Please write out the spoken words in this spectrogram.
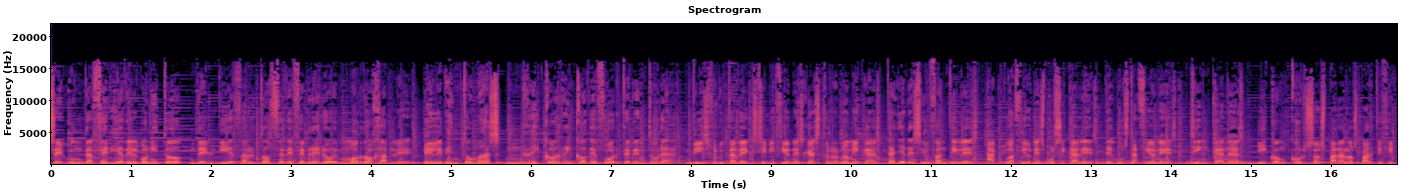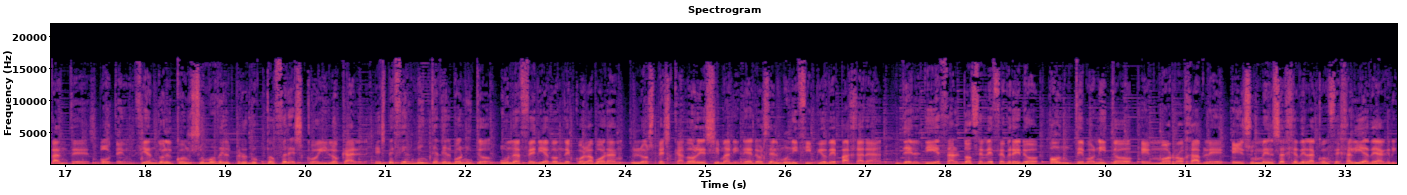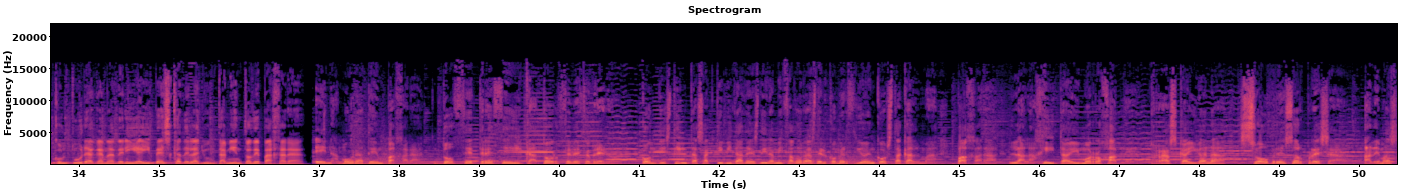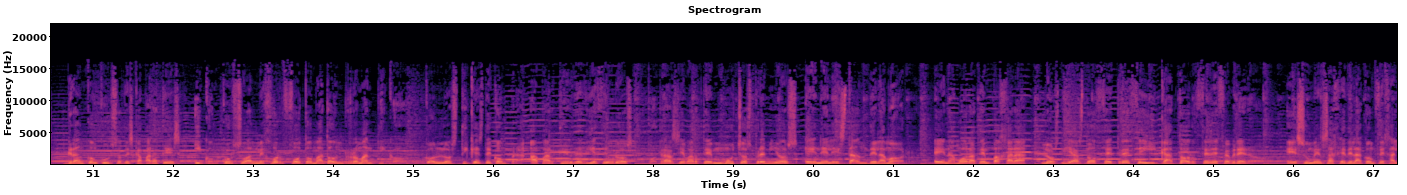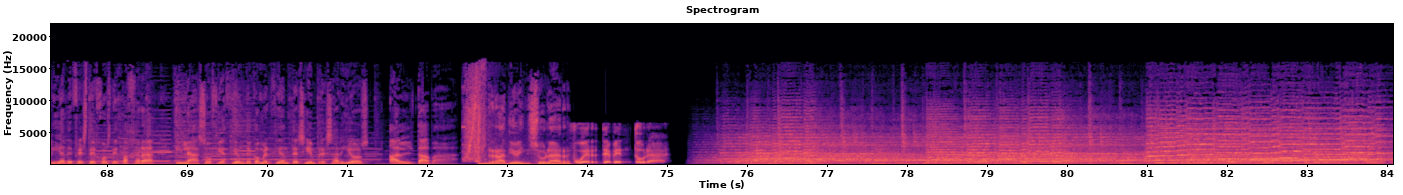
Segunda Feria del Bonito del 10 al 12 de febrero en Morrojable. El evento más rico rico de Fuerteventura. Disfruta de exhibiciones gastronómicas, talleres infantiles, actuaciones musicales, degustaciones, gincanas y concursos para los participantes, potenciando el consumo del producto fresco y local, especialmente del Bonito, una feria donde colaboran los pescadores y marineros del municipio de Pájara. Del 10 al 12 de febrero, ponte bonito en Morrojable. Es un mensaje de la Concejalía de Agricultura, Ganadería y Pesca del Ayuntamiento de Pájara. Enamórate en Pájara, 12, 13 y 14 de febrero. Con distintas actividades dinamizadoras del comercio en Costa Calma, Pájara, La Lajita y Morrojable. Rasca y gana sobre sorpresa. Además, gran concurso de escaparates y concurso al mejor fotomatón romántico. Con los tickets de compra a partir de 10 euros podrás llevarte muchos premios en el stand del amor. Enamórate en Pájara los días 12, 13 y 14 de febrero. Es un mensaje de la Concejalía de Festejos de Pájara y la Asociación de Comerciantes y Empresarios Altaba. Radio Insular Fuerteventura.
